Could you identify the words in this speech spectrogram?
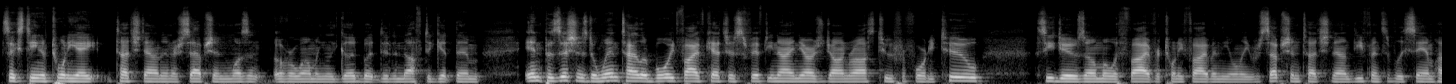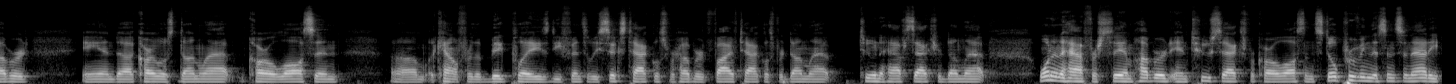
16 of 28 touchdown interception. Wasn't overwhelmingly good, but did enough to get them in positions to win. Tyler Boyd, 5 catches, 59 yards. John Ross, 2 for 42. CJ Uzomah with 5 for 25 and the only reception touchdown. Defensively, Sam Hubbard and uh, Carlos Dunlap, Carl Lawson um, account for the big plays defensively. Six tackles for Hubbard, five tackles for Dunlap, two and a half sacks for Dunlap, one and a half for Sam Hubbard, and two sacks for Carl Lawson. Still proving that Cincinnati,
